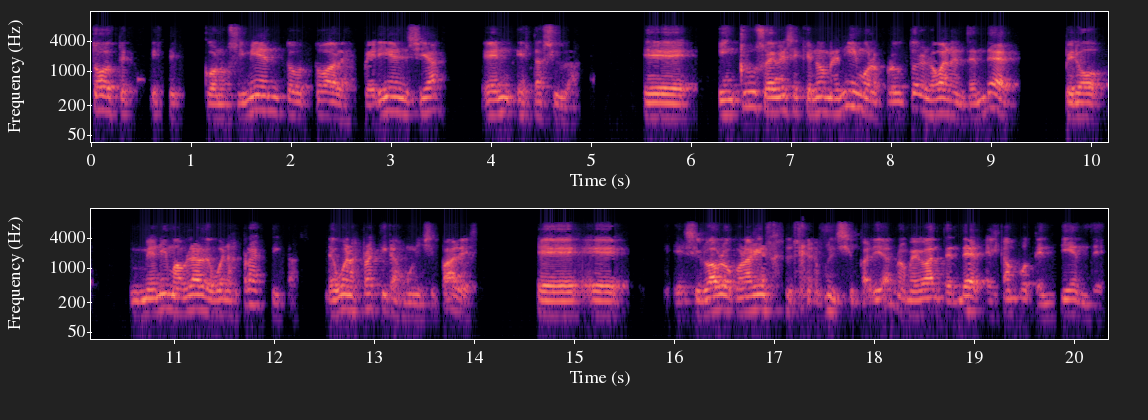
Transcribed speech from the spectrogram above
todo este, este conocimiento, toda la experiencia en esta ciudad. Eh, incluso hay veces que no me animo, los productores lo van a entender, pero me animo a hablar de buenas prácticas, de buenas prácticas municipales. Eh, eh, si lo hablo con alguien de la municipalidad no me va a entender, el campo te entiende,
